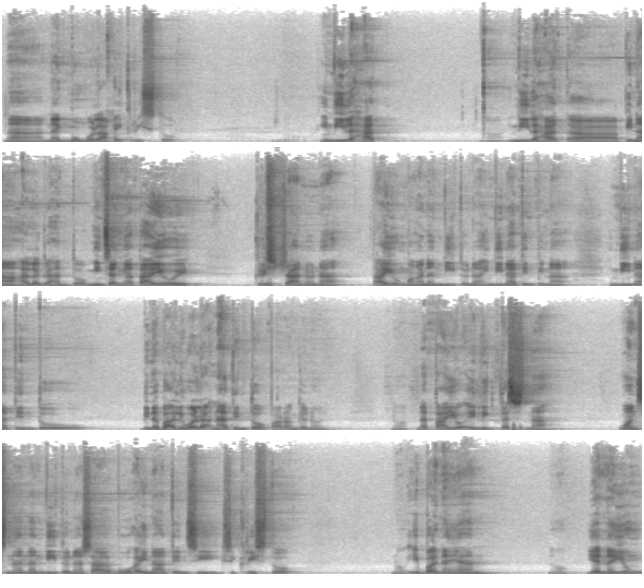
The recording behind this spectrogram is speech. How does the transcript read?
na nagmumula kay Kristo. So, hindi lahat no, hindi lahat ah, pinahahalagahan to. Minsan nga tayo eh Kristiyano na, tayong mga nandito na hindi natin pina hindi natin to binabaliwala natin to, parang ganun. No? Na tayo ay ligtas na. Once na nandito na sa buhay natin si si Kristo, No? Iba na yan. No? Yan na yung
